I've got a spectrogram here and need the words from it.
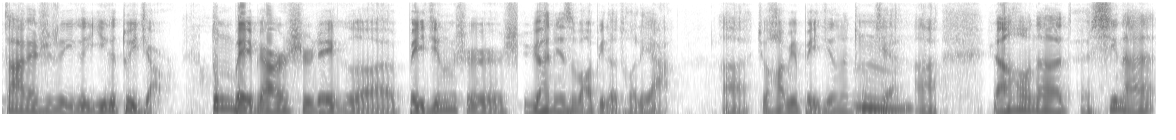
大概是一个一个对角，东北边是这个北京是约翰内斯堡、比勒陀利亚啊，就好比北京跟通县啊。然后呢，西南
